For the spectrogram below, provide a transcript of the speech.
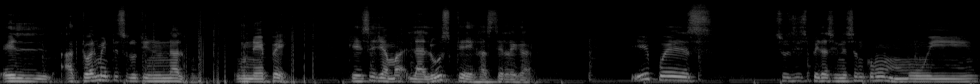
El, actualmente solo tiene un álbum, un EP, que se llama La luz que dejaste regar. Y pues sus inspiraciones son como muy,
